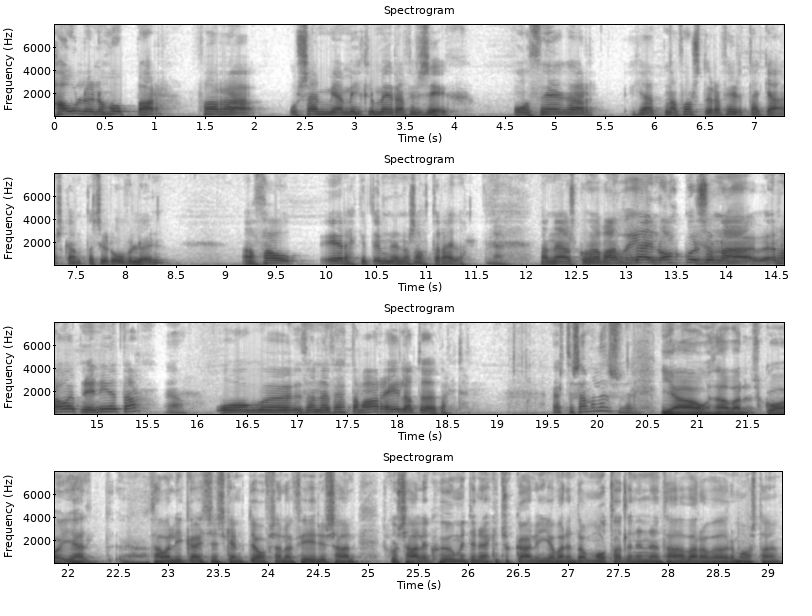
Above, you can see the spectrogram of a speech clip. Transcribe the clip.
hálönu hópar fara og semja miklu meira fyrir sig og þegar hérna fórstur að fyrirtækja skamta sér ofurlaun að þá er ekkert umninn að sátt að ræða. Ja. Þannig að sko það vantæði nokkur ja. svona ráefni inn í þetta ja. og uh, þannig að þetta var eiginlega döðdæmt. Ertu samanlega þessu verið? Já, það var sko, ég held, það var líka eitt sem skemmti ofsalega fyrir sal, sko saleg hugmyndin er ekkert svo gali, ég var enda á mótfallininu en það var af öðrum ástæðum,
